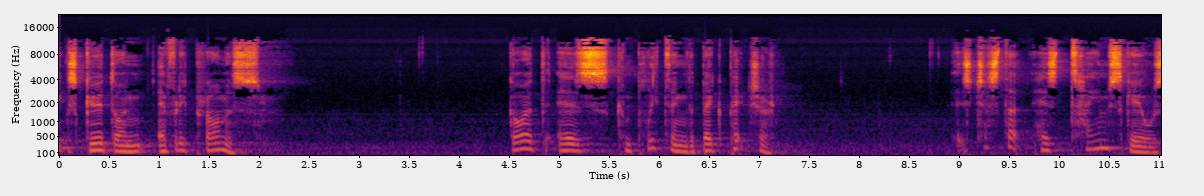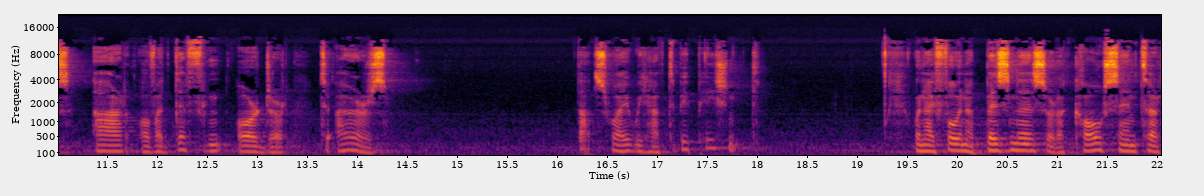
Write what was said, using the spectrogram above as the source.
Makes good on every promise. God is completing the big picture. It's just that his timescales are of a different order to ours. That's why we have to be patient. When I phone a business or a call centre,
